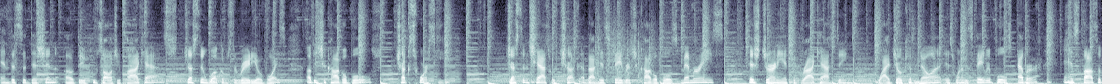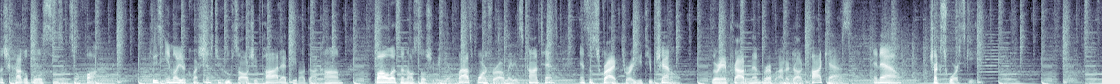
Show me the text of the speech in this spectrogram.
In this edition of the Hoopsology podcast, Justin welcomes the radio voice of the Chicago Bulls, Chuck Swirsky. Justin chats with Chuck about his favorite Chicago Bulls memories, his journey into broadcasting, why Joakim Noah is one of his favorite Bulls ever, and his thoughts on the Chicago Bulls season so far. Please email your questions to hoopsologypod at gmail.com. Follow us on all social media platforms for our latest content, and subscribe to our YouTube channel. We're a proud member of Underdog Podcast and now, Chuck Swirsky.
